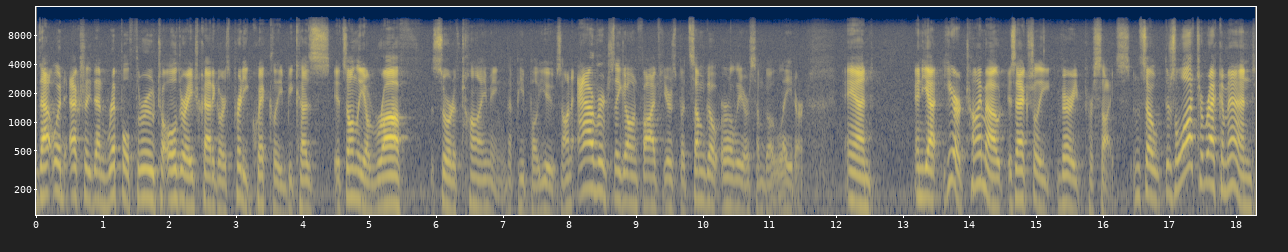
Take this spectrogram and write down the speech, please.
that would actually then ripple through to older age categories pretty quickly because it's only a rough sort of timing that people use. On average, they go in five years, but some go earlier, some go later. And and yet here, timeout is actually very precise. And so there's a lot to recommend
